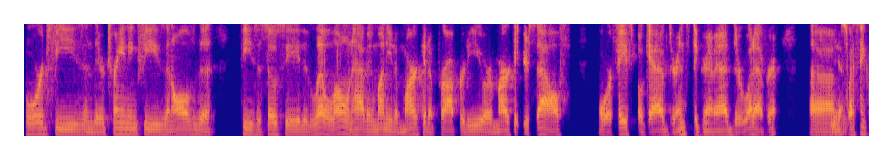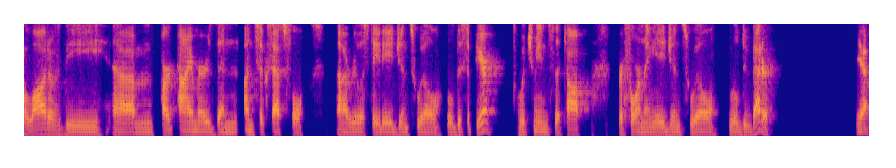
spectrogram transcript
board fees and their training fees and all of the fees associated, let alone having money to market a property or market yourself or Facebook ads or Instagram ads or whatever. Um, yeah. So I think a lot of the um, part timers and unsuccessful uh, real estate agents will will disappear, which means the top performing agents will will do better. Yeah.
